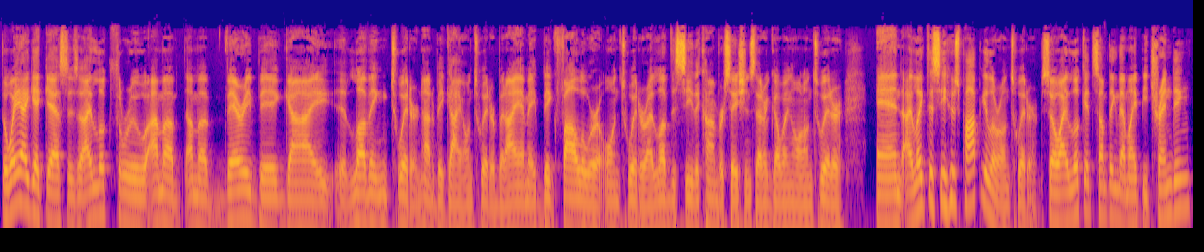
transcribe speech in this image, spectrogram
the way I get guests is I look through. I'm a I'm a very big guy uh, loving Twitter. Not a big guy on Twitter, but I am a big follower on Twitter. I love to see the conversations that are going on on Twitter, and I like to see who's popular on Twitter. So I look at something that might be trending.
